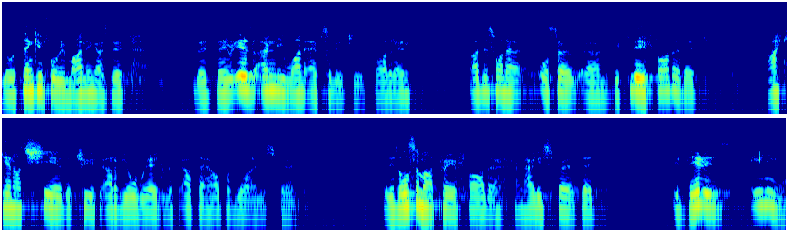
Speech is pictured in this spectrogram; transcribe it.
Lord, thank you for reminding us that, that there is only one absolute truth, Father. And I just want to also um, declare, Father, that I cannot share the truth out of your word without the help of your Holy Spirit. It is also my prayer, Father and Holy Spirit, that if there is any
